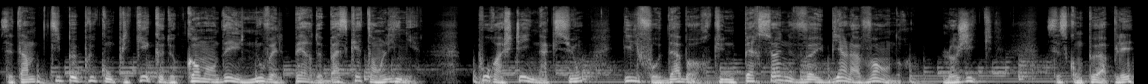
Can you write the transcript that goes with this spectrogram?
c'est un petit peu plus compliqué que de commander une nouvelle paire de baskets en ligne. Pour acheter une action, il faut d'abord qu'une personne veuille bien la vendre. Logique. C'est ce qu'on peut appeler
